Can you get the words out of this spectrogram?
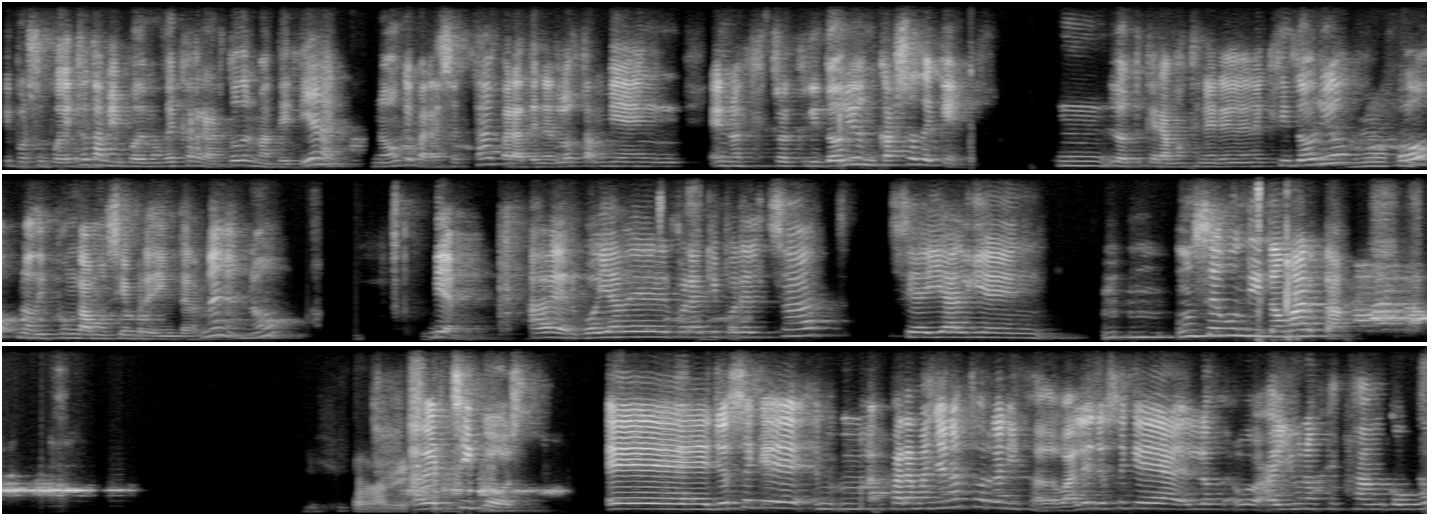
Y por supuesto también podemos descargar todo el material, ¿no? Que para eso está, para tenerlos también en nuestro escritorio en caso de que mm, lo queramos tener en el escritorio o no dispongamos siempre de internet, ¿no? Bien, a ver, voy a ver por aquí por el chat si hay alguien... Un segundito, Marta. A ver, chicos, eh, yo sé que para mañana está organizado, ¿vale? Yo sé que hay unos que están con Word,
